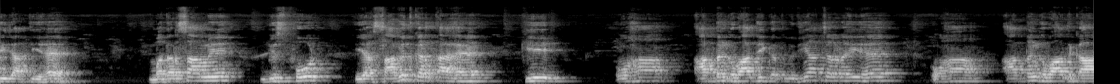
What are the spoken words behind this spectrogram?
दी जाती है। मदरसा में विस्फोट यह साबित करता है कि वहाँ आतंकवादी गतिविधियाँ चल रही है, वहाँ आतंकवाद का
